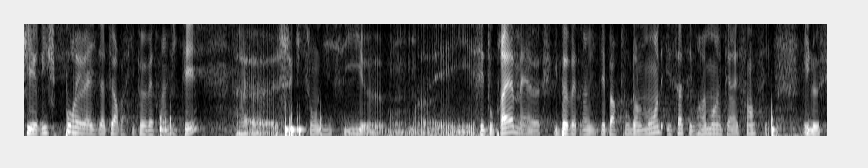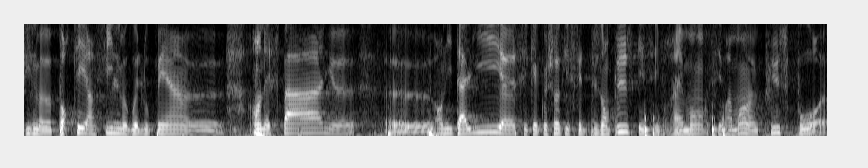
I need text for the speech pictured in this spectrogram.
qui est riche pour les réalisateurs parce qu'ils peuvent être invités. Euh, ceux qui sont d'ici, euh, euh, c'est tout près, mais ils peuvent être invités partout dans le monde. Et ça, c'est vraiment intéressant. Et le film, porter un film guadeloupéen en Espagne, euh, en Italie, euh, c'est quelque chose qui se fait de plus en plus et c'est vraiment, vraiment un plus pour, euh,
